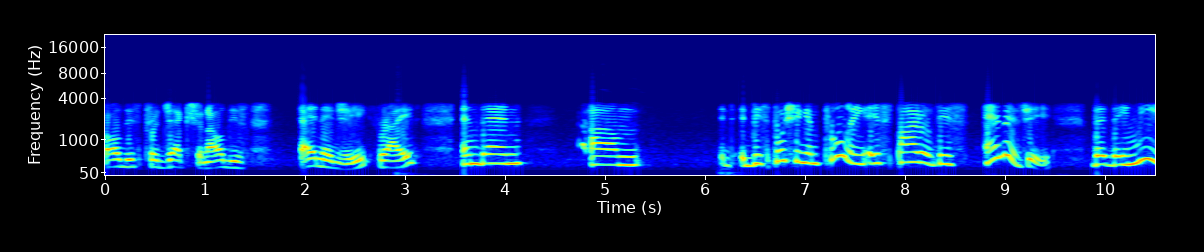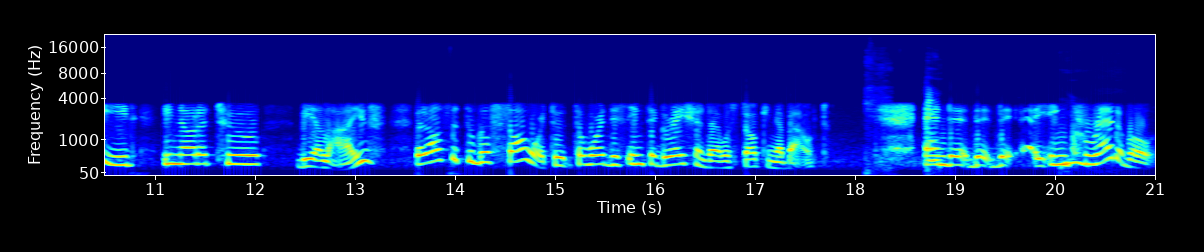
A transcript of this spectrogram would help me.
all this projection, all this energy, right? And then um, this pushing and pulling is part of this energy that they need in order to be alive but also to go forward to, toward this integration that I was talking about. And the, the, the incredible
